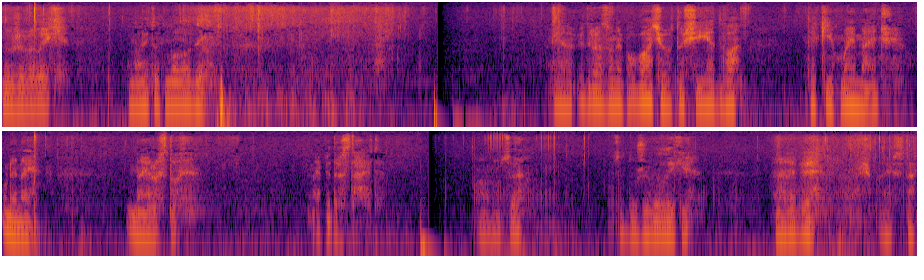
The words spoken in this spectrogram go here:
Дуже великі. Ну і тут молодий. Я відразу не побачив, то ще є два такі найменші. Вони най, най ростуть. Не підростають. А ну це, це дуже великі гриби. Що десь так.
